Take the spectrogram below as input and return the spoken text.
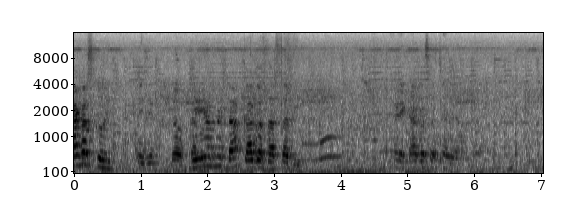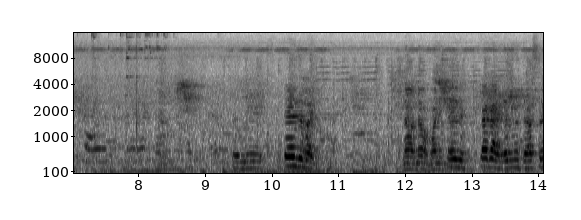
কাগজ কই? এই যে কাগজ আর চাবি। তাহলে এই যে ভাই নাও, নাও, মানে এই যে টাকা এটার মধ্যে আছে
